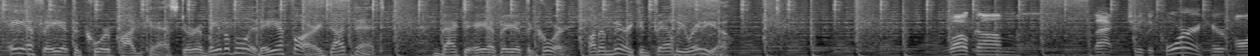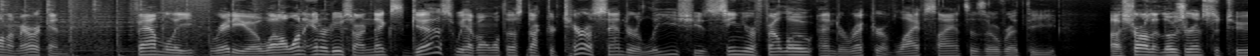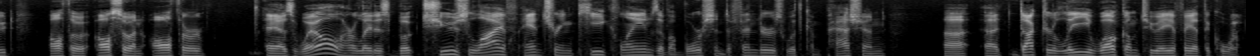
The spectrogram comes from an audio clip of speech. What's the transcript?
AFA at the Core podcast are available at afr.net. Back to AFA at the Core on American Family Radio. Welcome back to the core here on American Family Radio. Well, I want to introduce our next guest. We have on with us Dr. Tara Sander Lee. She's Senior Fellow and Director of Life Sciences over at the uh, Charlotte Lozier Institute, also, also an author as well. Her latest book, Choose Life Answering Key Claims of Abortion Defenders with Compassion. Uh, uh, Dr. Lee, welcome to AFA at the Core.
